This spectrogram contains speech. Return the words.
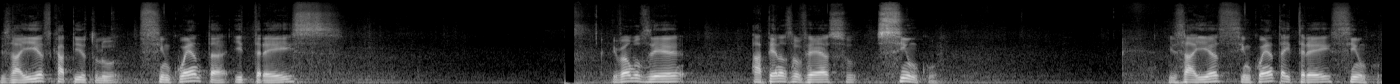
Isaías capítulo 53. E vamos ler apenas o verso 5. Isaías 53, 5.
